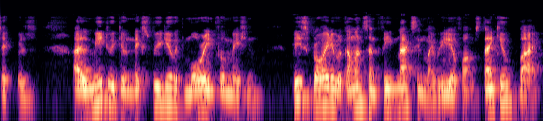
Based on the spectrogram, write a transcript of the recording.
techwheels. I'll meet with you next video with more information. Please provide your comments and feedbacks in my video forms. Thank you. Bye.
